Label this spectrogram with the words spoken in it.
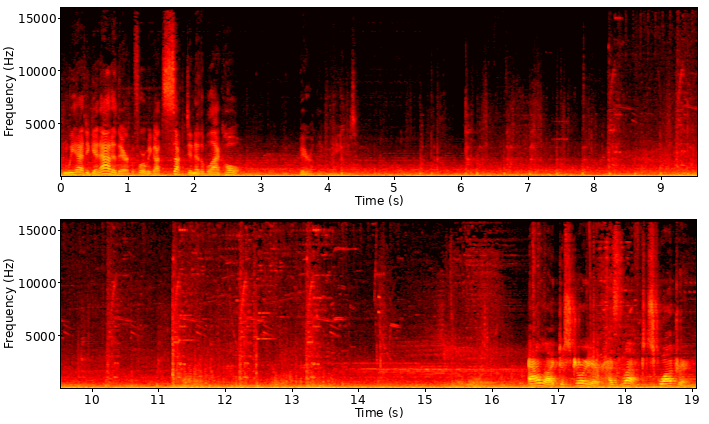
and we had to get out of there before we got sucked into the black hole. We barely made it. Allied destroyer has left squadron.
